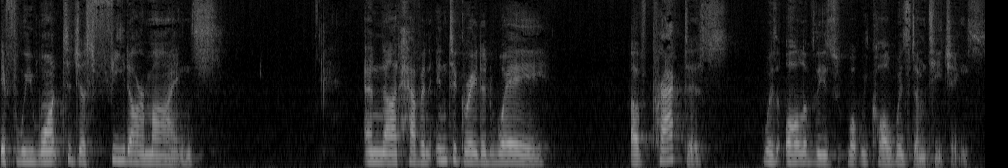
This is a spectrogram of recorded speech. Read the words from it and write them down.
if we want to just feed our minds and not have an integrated way of practice with all of these what we call wisdom teachings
